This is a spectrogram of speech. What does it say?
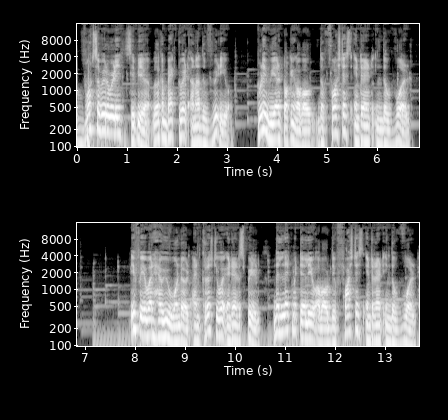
What's up everybody, CP here. Welcome back to yet another video. Today we are talking about the fastest internet in the world. If ever have you wondered and crushed your internet speed, then let me tell you about the fastest internet in the world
